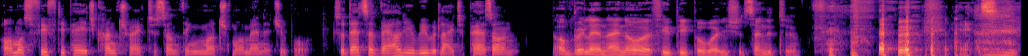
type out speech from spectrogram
almost 50 page contract to something much more manageable. So that's a value we would like to pass on. Oh, brilliant. I know a few people where you should send it to.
